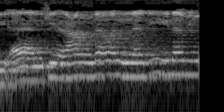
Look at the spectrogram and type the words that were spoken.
كدأب آل فرعون والذين من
